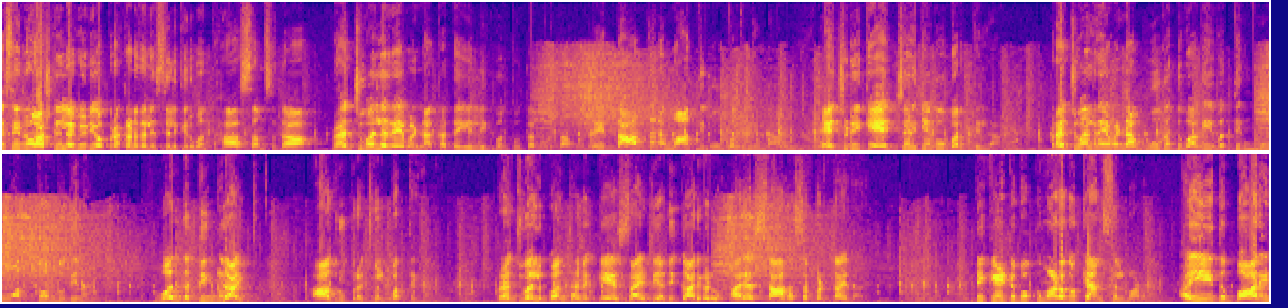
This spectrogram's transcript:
ಎಸ್, ಇನ್ನು ಅಶ್ಲೀಲ ವಿಡಿಯೋ ಪ್ರಕರಣದಲ್ಲಿ ಸಿಲುಕಿರುವಂತಹ ಸಂಸದ ಪ್ರಜ್ವಲ್ ರೇವಣ್ಣ ಕತೆ ಎಲ್ಲಿಗೆ ಬಂತು ಅಂತ ನೋಡ್ತಾ ಹೋದ್ರೆ, ತಾತನ ಮಾತಿಗೂ ಬರ್ತಿಲ್ಲ ಎಚ್ ಡಿ ಕೆ ಎಚ್ಚರಿಕೆಗೂ ಬರ್ತಿಲ್ಲ. ಪ್ರಜ್ವಲ್ ರೇವಣ್ಣ ಭೂಗತವಾಗಿ ಇವತ್ತಿಗೆ ಮೂವತ್ತೊಂದು ದಿನ, ಒಂದು ತಿಂಗಳಾಯ್ತು, ಆದರೂ ಪ್ರಜ್ವಲ್ ಪತ್ತೆ ಇಲ್ಲ. ಪ್ರಜ್ವಲ್ ಬಂಧನಕ್ಕೆ ಎಸ್ಐಟಿ ಅಧಿಕಾರಿಗಳು ಹರಸಾಹಸ ಪಡ್ತಾ ಇದ್ದಾರೆ. ಟಿಕೆಟ್ ಬುಕ್ ಮಾಡೋದು ಕ್ಯಾನ್ಸಲ್ ಮಾಡೋದು. ಐದು ಬಾರಿ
